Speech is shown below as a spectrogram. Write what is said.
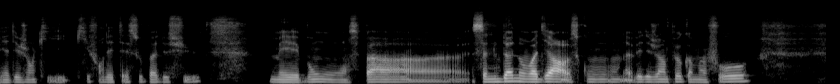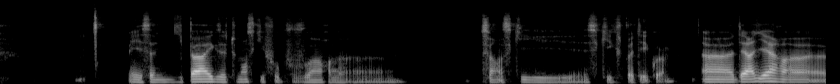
y a des gens qui, font des tests ou pas dessus. Mais bon, c'est pas. Ça nous donne, on va dire, ce qu'on avait déjà un peu comme info. Mais ça ne dit pas exactement ce qu'il faut pouvoir. Enfin, ce qui, ce quoi. derrière, euh,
